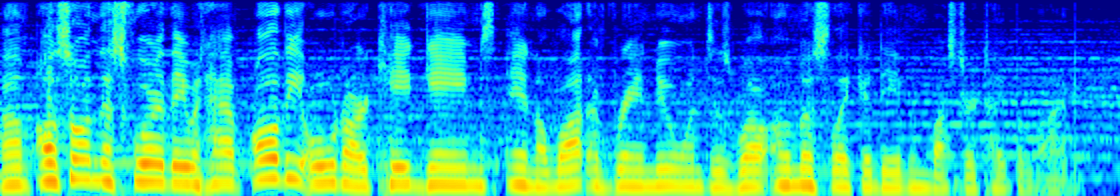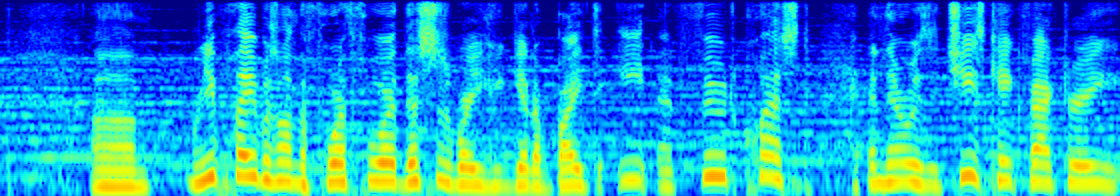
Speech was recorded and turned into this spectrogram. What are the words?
Um, also on this floor, they would have all the old arcade games and a lot of brand new ones as well, almost like a Dave and Buster type of vibe. Um, replay was on the fourth floor. This is where you could get a bite to eat at Food Quest, and there was a cheesecake factory,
